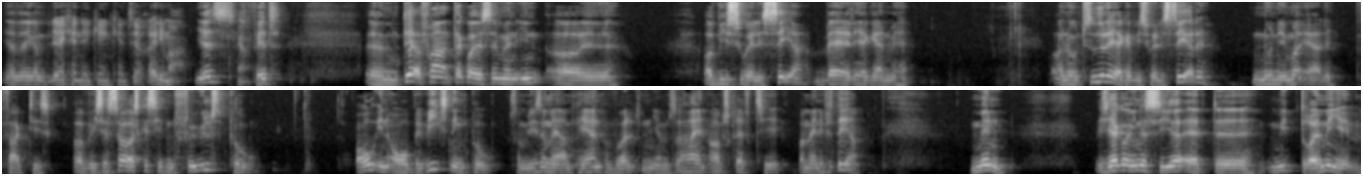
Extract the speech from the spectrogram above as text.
Jeg ved ikke, om Jeg kan ikke genkende til rigtig meget. Yes, Ja. fedt. Øhm, derfra, der går jeg simpelthen ind og, øh, og visualiserer, hvad er det, jeg gerne vil have. Og nu tydeligere jeg kan visualisere det, nu nemmere er det faktisk. Og hvis jeg så også kan sætte en følelse på, og en overbevisning på, som ligesom er amperen på volden, jamen så har jeg en opskrift til at manifestere. Men hvis jeg går ind og siger, at øh, mit drømmehjem,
